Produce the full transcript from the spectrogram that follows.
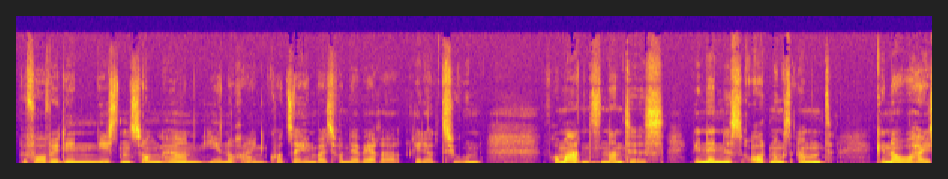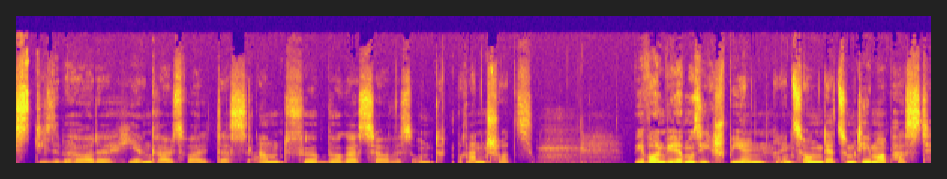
Bevor wir den nächsten Song hören, hier noch ein kurzer Hinweis von der Vera-Redaktion. Frau Martens nannte es, wir nennen es Ordnungsamt. Genau heißt diese Behörde hier in Greifswald das Amt für Bürgerservice und Brandschutz. Wir wollen wieder Musik spielen, ein Song, der zum Thema passt,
